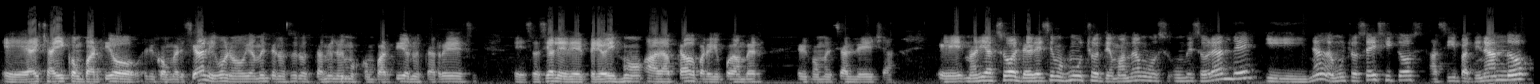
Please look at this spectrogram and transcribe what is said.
eh, ella ahí compartió el comercial y bueno, obviamente nosotros también lo hemos compartido en nuestras redes eh, sociales de periodismo adaptado para que puedan ver el comercial de ella. Eh, María Sol, te agradecemos mucho, te mandamos un beso grande y nada, muchos éxitos, así patinando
